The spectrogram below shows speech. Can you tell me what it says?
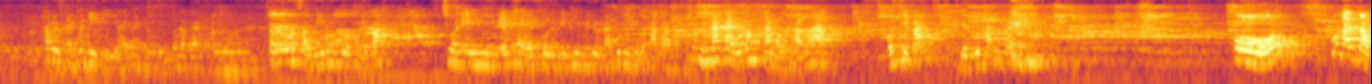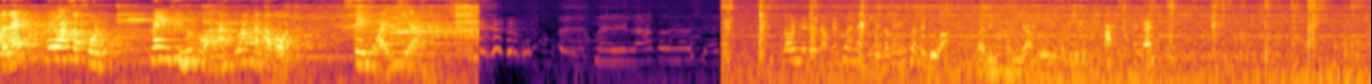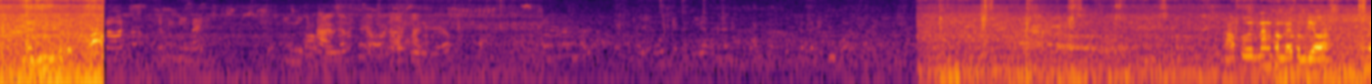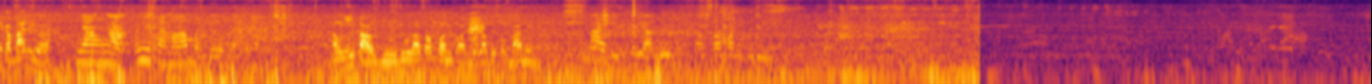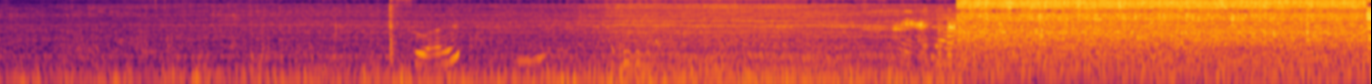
ถ้าแบบนั้นก็ดีเดี๋ยวย้ายไปหน่วยอื่นก็แล้วกัน เออเออวันเสาร์นี้รวมตัวกันหน่อยปะชวนเอมีนเอแพรเฟิร์นเอพีไม่ดูนะไปกินหมูกระทะกัน ช่วงนี้ร่ากายก็ต้องการหมูกระทะมากโอเคปะเดี๋ยวกูทักกันไปโห พวกมันเต่ากันแล้วไม่ว่างสักคน แม่งทีเมื่อก่อนนะ ว่างกันตลอดเต็งไหวเหี้ย นนท์ไปดูหนังเป็นเพื่อนหน่อยดี แล้วไม่มีเพื่อนไป ดูอะไปดีพอดีอยากดูอยู่พอดีเลยไปไปกันอ้าวเฟิร์นนั่งทำอะไรคนเดียวอะไม่กลับบ้านอีกเหรอ ยังอะ ไม่มีใครมารับเหมือนเดิมแหละเนี่ย เอางี้เปล่าอยู่ดูเราซ้อมบอลก่อนเดี๋ยวเราไปส่งบ้านเอง ได้ดิเราอยากดูตอนซ้อมบอลพอดี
